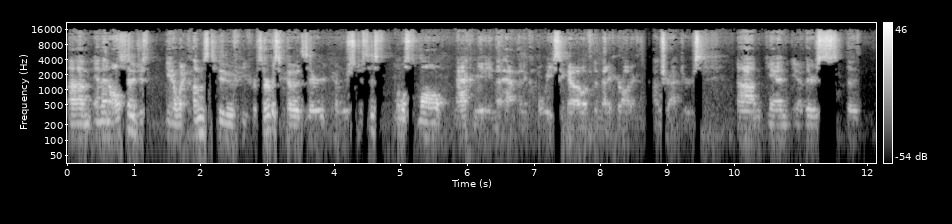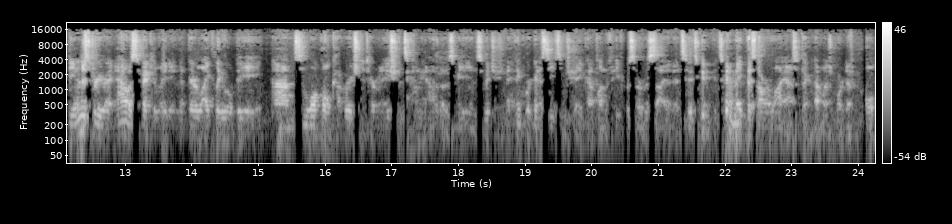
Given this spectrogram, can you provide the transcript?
Um, and then also just you know, when it comes to fee for service codes, there you know, there's just this little small MAC meeting that happened a couple weeks ago of the Medicare audit contractors, um, and you know, there's the the industry right now is speculating that there likely will be um, some local coverage determinations coming out of those meetings, which I think we're going to see some shakeup on the fee for service side of it. So it's it's going to make this ROI aspect that much more difficult.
